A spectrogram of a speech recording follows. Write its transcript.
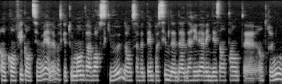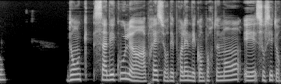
en conflit continuel, hein, parce que tout le monde va avoir ce qu'il veut, donc ça va être impossible d'arriver avec des ententes euh, entre nous. Donc, ça découle hein, après sur des problèmes des comportements et sociétaux.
